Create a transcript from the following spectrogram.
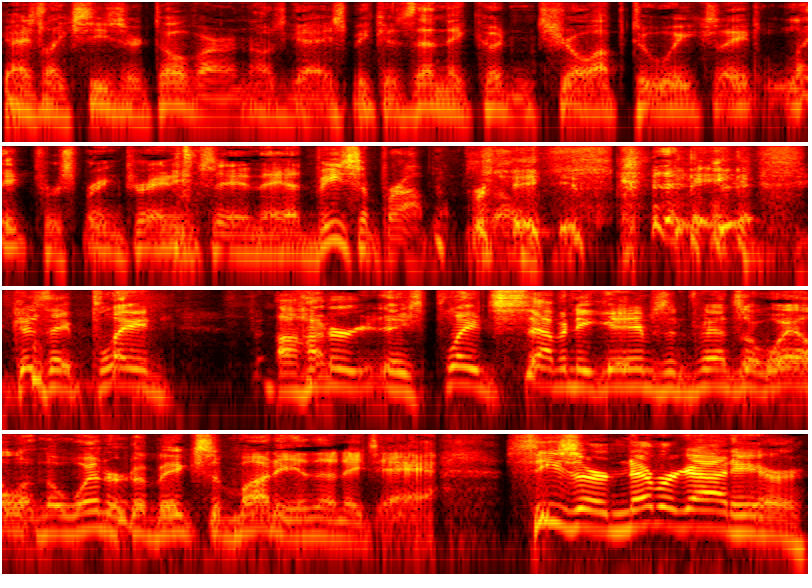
guys like Cesar Tovar and those guys, because then they couldn't show up two weeks late, late for spring training saying they had visa problems. Because they played. A hundred. They played seventy games in Venezuela in the winter to make some money, and then they say, ah, "Cesar never got here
